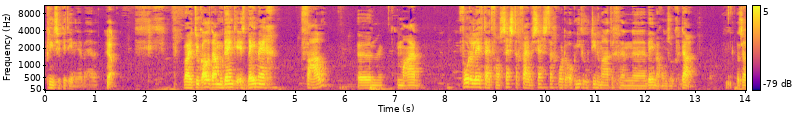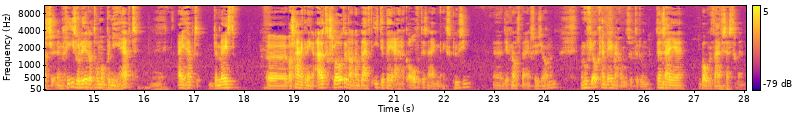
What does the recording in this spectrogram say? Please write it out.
klinische criteria bij hebben. Ja. Waar je natuurlijk altijd aan moet denken is BMEG falen. Um, maar voor de leeftijd van 60, 65 wordt er ook niet routinematig een uh, BMEG-onderzoek gedaan. Dus als je een geïsoleerde trombopenie hebt en je hebt de meest uh, waarschijnlijke dingen uitgesloten, nou, dan blijft ITP eigenlijk over. Het is eigenlijk een exclusie, uh, diagnose bij exclusionen. Dan hoef je ook geen BMEG-onderzoek te doen. Tenzij je boven de 65 bent.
